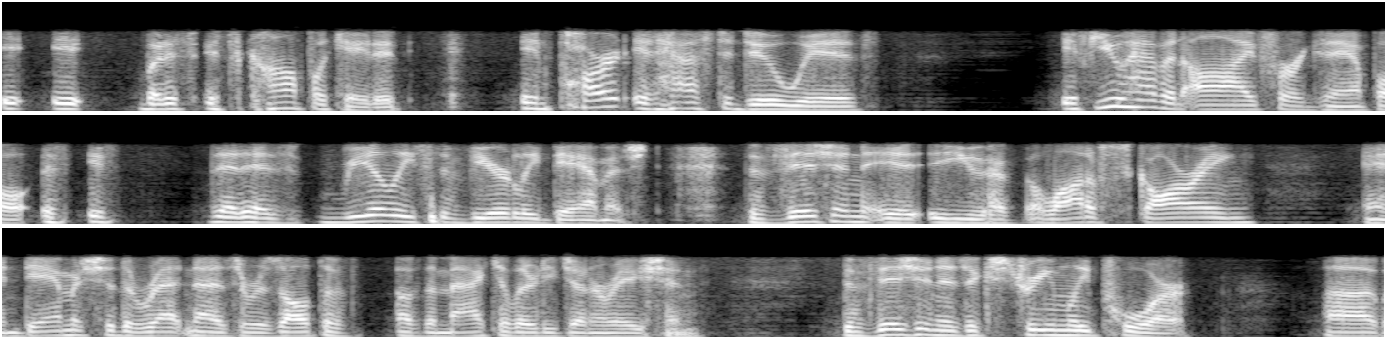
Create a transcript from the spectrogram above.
it, it, but it's it's complicated. In part, it has to do with if you have an eye, for example, if, if that is really severely damaged, the vision is, you have a lot of scarring and damage to the retina as a result of of the macular degeneration. The vision is extremely poor uh,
